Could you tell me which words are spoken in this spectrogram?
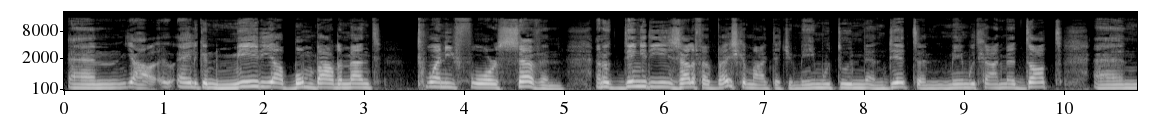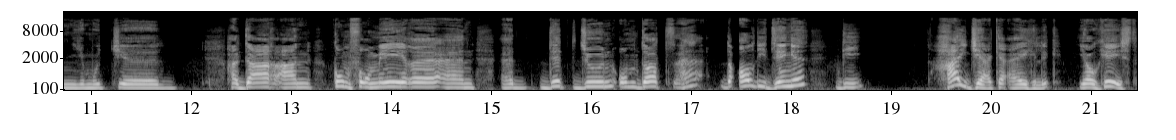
En ja, eigenlijk een mediabombardement 24-7. En ook dingen die je zelf hebt wijsgemaakt. Dat je mee moet doen en dit en mee moet gaan met dat. En je moet je daaraan conformeren en uh, dit doen omdat hè, de, al die dingen die hijacken eigenlijk jouw geest.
